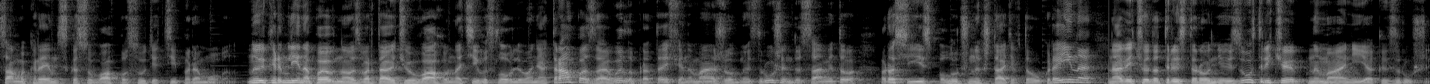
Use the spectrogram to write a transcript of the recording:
Саме Кремль скасував по суті ці перемовини. Ну і Кремлі, напевно, звертаючи увагу на ці висловлювання Трампа, заявили про те, що немає жодних зрушень до саміту Росії, Сполучених Штатів та України. Навіть щодо тристоронньої зустрічі немає ніяких зрушень.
